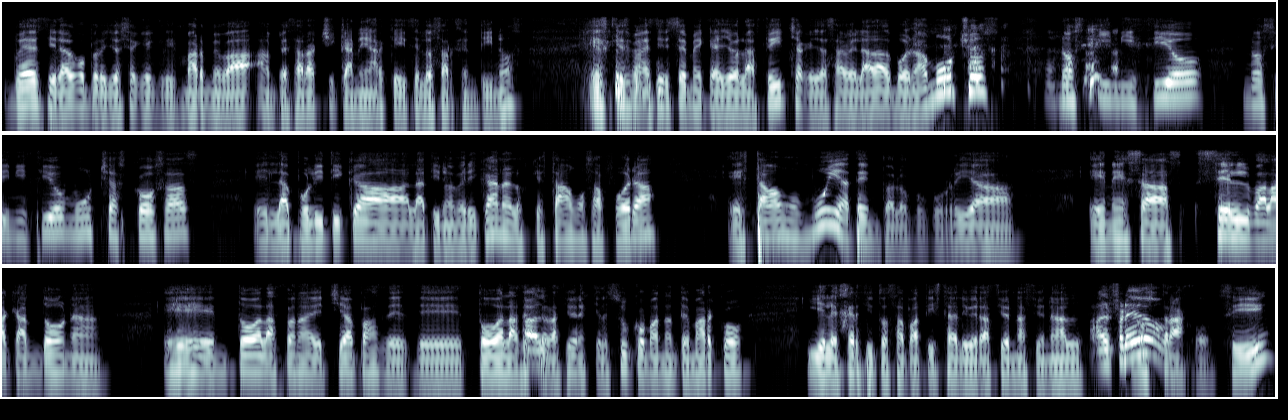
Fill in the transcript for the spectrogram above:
Voy a decir algo, pero yo sé que Crismar me va a empezar a chicanear, que dicen los argentinos. Es que se va a decir, se me cayó la ficha, que ya sabe la edad. Bueno, a muchos nos inició, nos inició muchas cosas en la política latinoamericana, los que estábamos afuera. Estábamos muy atentos a lo que ocurría en esas selva lacandona en toda la zona de Chiapas desde todas las declaraciones que el subcomandante Marco y el Ejército Zapatista de Liberación Nacional nos trajo. ¿Sí?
